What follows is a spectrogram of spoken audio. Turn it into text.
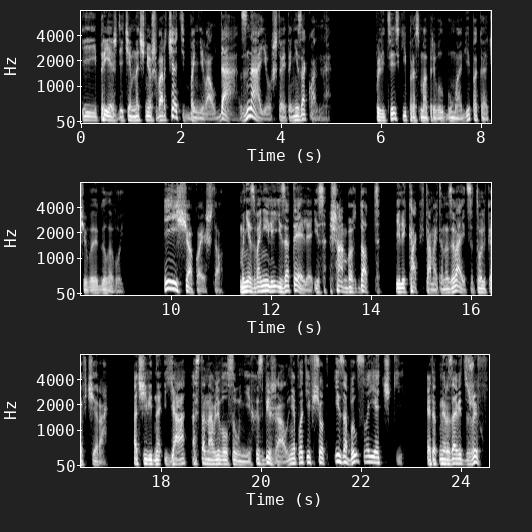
И прежде чем начнешь ворчать, Бонневал, да, знаю, что это незаконно». Полицейский просматривал бумаги, покачивая головой. «И еще кое-что. Мне звонили из отеля, из Шамбердот, или как там это называется, только вчера. Очевидно, я останавливался у них, сбежал, не оплатив счет, и забыл свои очки. Этот мерзавец жив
